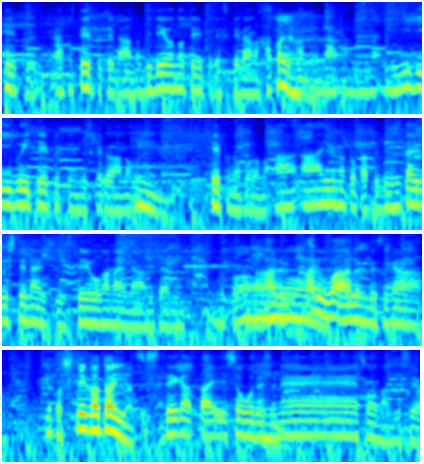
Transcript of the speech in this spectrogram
テープあとテープっていうのはあのビデオのテープですけどあの、はいはいはい、ミニ DV テープっていうんですけどあの、うん。テープの頃のああいうのとかってデジタイズしてないし捨てようがないなみたいなのとかあるあるはあるんですがやっぱ捨てがたいやつ捨てがたい。そうですね、うん、そうなんですよ。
